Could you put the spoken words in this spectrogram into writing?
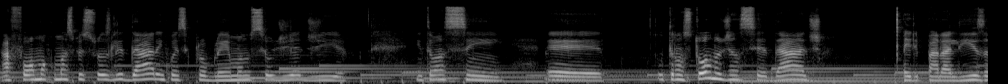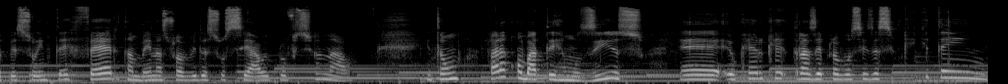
a forma como as pessoas lidarem com esse problema no seu dia a dia. Então, assim, é, o transtorno de ansiedade ele paralisa a pessoa, interfere também na sua vida social e profissional. Então, para combatermos isso, é, eu quero que, trazer para vocês assim, o que, que tem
